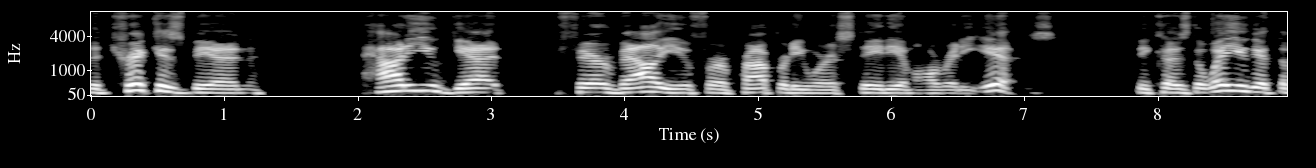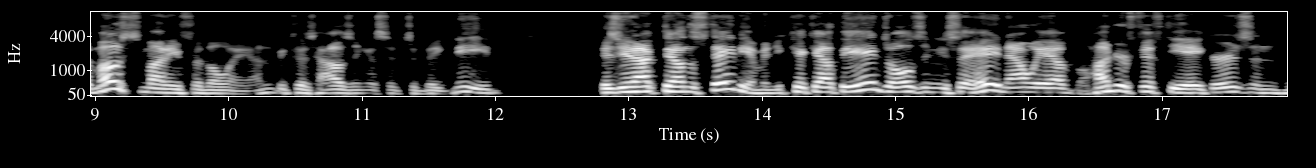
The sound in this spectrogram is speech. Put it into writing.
the trick has been how do you get fair value for a property where a stadium already is? Because the way you get the most money for the land, because housing is such a big need, is you knock down the stadium and you kick out the Angels and you say, hey, now we have 150 acres and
